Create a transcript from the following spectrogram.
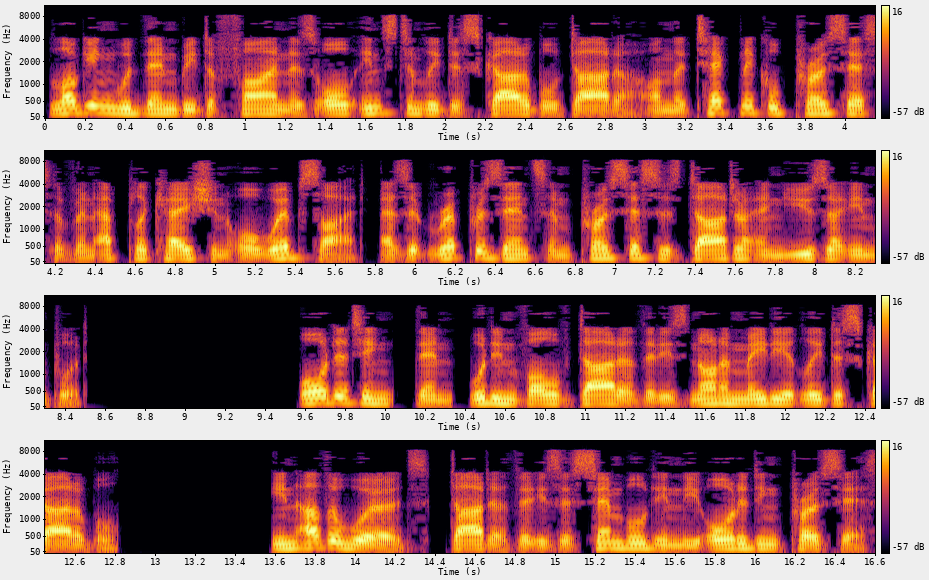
Logging would then be defined as all instantly discardable data on the technical process of an application or website, as it represents and processes data and user input. Auditing, then, would involve data that is not immediately discardable. In other words, data that is assembled in the auditing process,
